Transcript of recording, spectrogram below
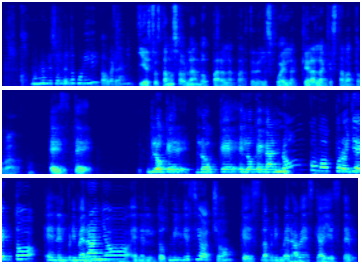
Pues, ¿Cómo no resolver lo jurídico, verdad? Y esto estamos hablando para la parte de la escuela, que era la que estaba atorada, ¿no? Este, lo que, lo que, lo que ganó como proyecto en el primer año, en el 2018, que es la primera vez que hay este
